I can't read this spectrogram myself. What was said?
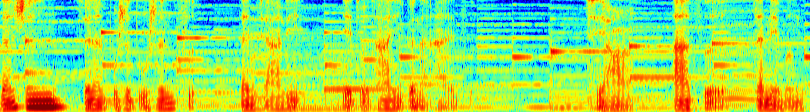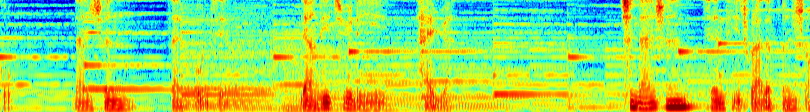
男生虽然不是独生子，但家里也就他一个男孩子。其二。阿紫在内蒙古，男生在福建，两地距离太远，是男生先提出来的分手。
